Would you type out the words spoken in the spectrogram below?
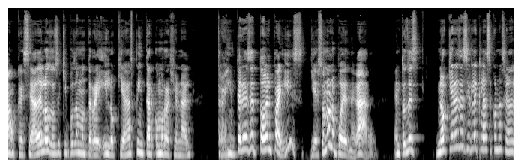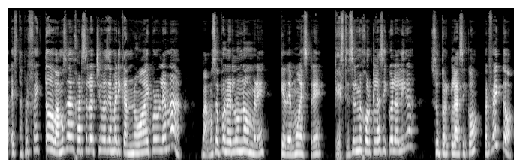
aunque sea de los dos equipos de Monterrey y lo quieras pintar como regional, trae interés de todo el país y eso no lo puedes negar. Entonces, no quieres decirle clásico nacional, está perfecto, vamos a dejárselo a Chivas de América, no hay problema. Vamos a ponerle un nombre que demuestre que este es el mejor clásico de la liga. Super clásico, perfecto.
